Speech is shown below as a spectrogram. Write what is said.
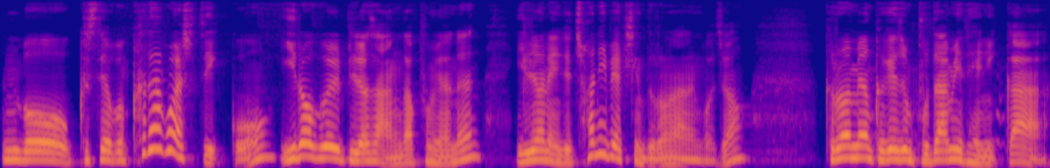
뭐 글쎄요, 그건 크다고 할 수도 있고 1억을 빌려서 안 갚으면은 1년에 이제 1200씩 늘어나는 거죠. 그러면 그게 좀 부담이 되니까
